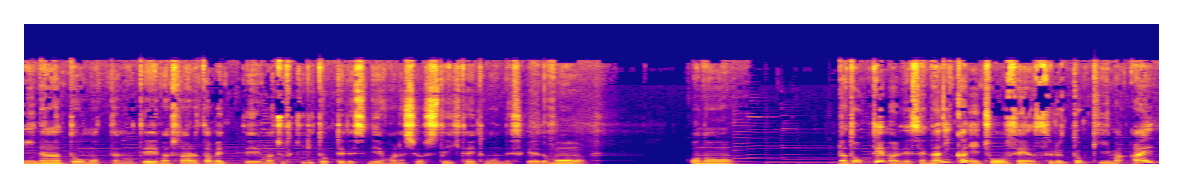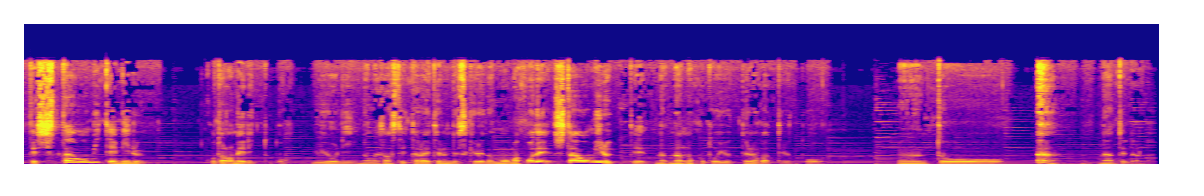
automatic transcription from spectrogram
いいなと思ったので、まあ、ちょっと改めて、まあ、ちょっと切り取ってですね、お話をしていきたいと思うんですけれども、この、トークテーマでですね、何かに挑戦するとき、まあ、あえて下を見てみることのメリットというように述べさせていただいてるんですけれども、まあ、ここで下を見るって何のことを言ってるのかっていうと、うんと、なんて言うんだろうな。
